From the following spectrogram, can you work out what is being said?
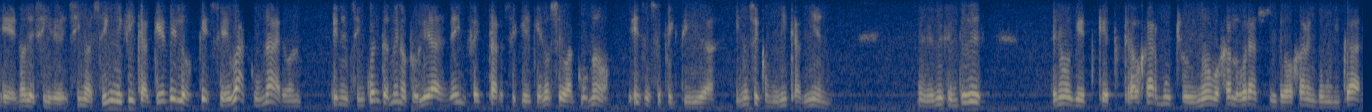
eh, no le sirve, sino significa que de los que se vacunaron tienen 50 menos probabilidades de infectarse que el que no se vacunó. Eso es efectividad y no se comunica bien. ¿Me entendés? Entonces tenemos que, que trabajar mucho y no bajar los brazos y trabajar en comunicar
